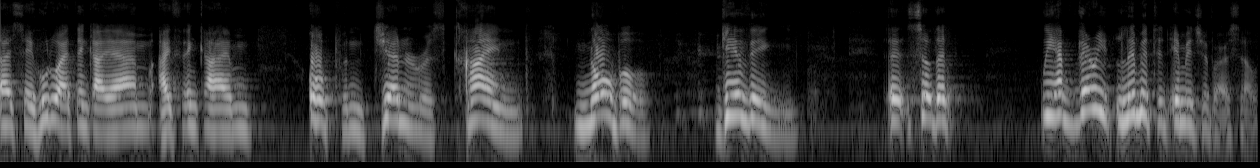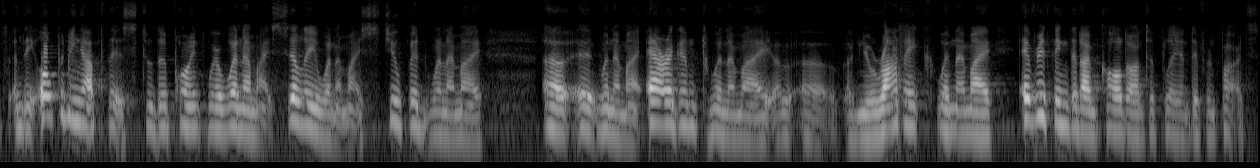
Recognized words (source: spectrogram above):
I say, who do I think I am? I think I'm open, generous, kind, noble, giving, uh, so that we have very limited image of ourselves. And the opening up this to the point where when am I silly, when am I stupid, when am I, uh, uh, when am I arrogant, when am I uh, uh, neurotic, when am I, everything that I'm called on to play in different parts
